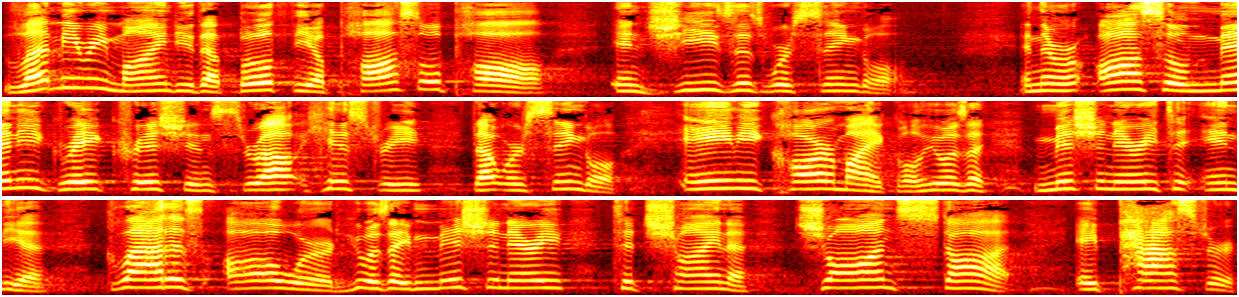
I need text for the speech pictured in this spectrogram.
Let me remind you that both the Apostle Paul and Jesus were single. And there were also many great Christians throughout history that were single. Amy Carmichael, who was a missionary to India. Gladys Aylward, who was a missionary to China. John Stott, a pastor,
